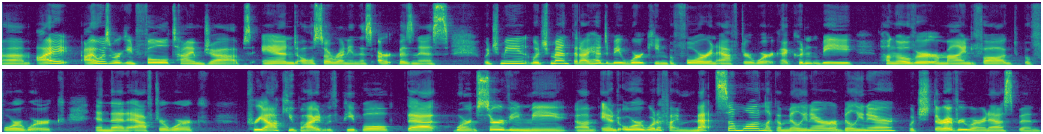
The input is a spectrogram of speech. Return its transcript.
um, I I was working full time jobs and also running this art business, which mean which meant that I had to be working before and after work. I couldn't be hungover or mind fogged before work and then after work preoccupied with people that weren't serving me um, and or what if i met someone like a millionaire or a billionaire which they're everywhere in aspen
